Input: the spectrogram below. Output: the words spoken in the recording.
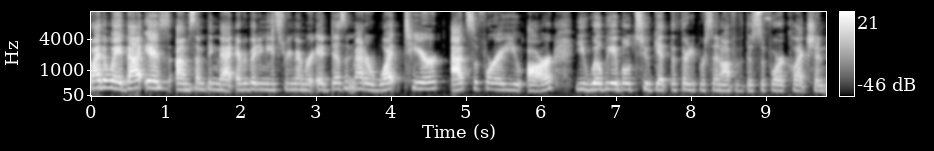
By the way that is um, something that everybody needs to remember. It doesn't matter what tier at sephora you are you will be able to get the 30 percent off of the sephora collection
